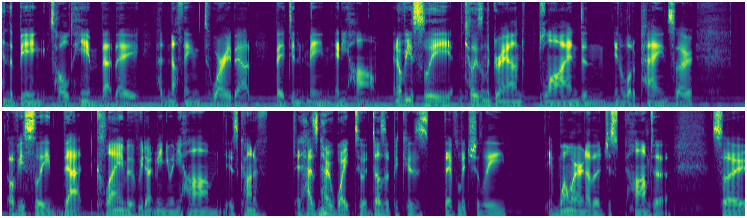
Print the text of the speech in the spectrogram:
and the being told him that they had nothing to worry about, they didn't mean any harm. And obviously, Kelly's on the ground, blind and in a lot of pain, so obviously that claim of we don't mean you any harm is kind of, it has no weight to it, does it? Because they've literally, in one way or another, just harmed her. So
